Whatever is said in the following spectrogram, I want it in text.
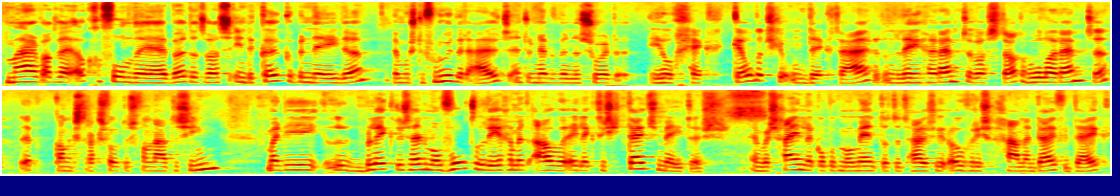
Maar wat wij ook gevonden hebben, dat was in de keuken beneden. Daar moest de vloer eruit. En toen hebben we een soort heel gek keldertje ontdekt daar. Een lege ruimte was dat, holle ruimte. Daar kan ik straks foto's van laten zien. Maar die bleek dus helemaal vol te liggen met oude elektriciteitsmeters. En waarschijnlijk op het moment dat het huis weer over is gegaan naar Duivendijk...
